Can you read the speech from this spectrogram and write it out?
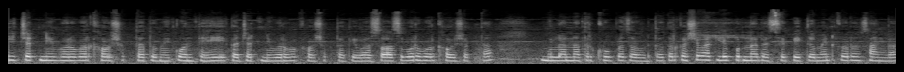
ही चटणीबरोबर खाऊ शकता तुम्ही. कोणत्याही एका चटणीबरोबर खाऊ शकता किंवा सॉसबरोबर खाऊ शकता. मुलांना तर खूपच आवडतं. तर कशी वाटली पूर्ण रेसिपी कमेंट करून सांगा.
